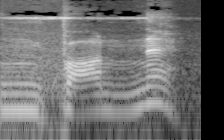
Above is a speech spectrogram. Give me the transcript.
3番ね。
